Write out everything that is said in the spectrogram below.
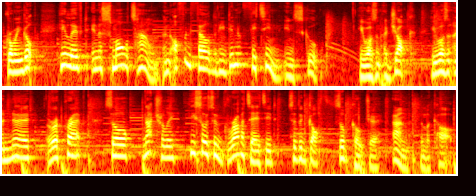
Growing up, he lived in a small town and often felt that he didn't fit in in school. He wasn't a jock, he wasn't a nerd or a prep, so naturally he sort of gravitated to the goth subculture and the macabre.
